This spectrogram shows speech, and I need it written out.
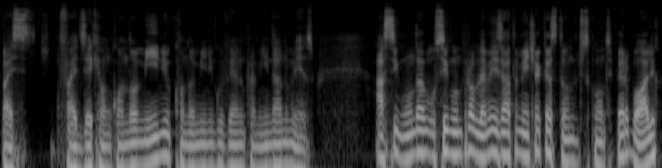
vai, vai dizer que é um condomínio, condomínio e governo para mim dá no mesmo. A segunda, o segundo problema é exatamente a questão do desconto hiperbólico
